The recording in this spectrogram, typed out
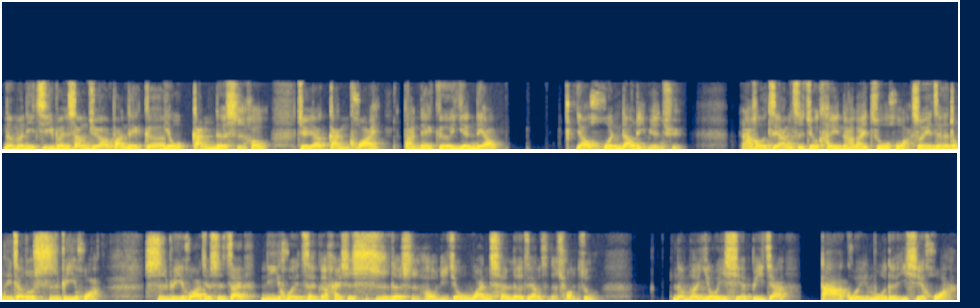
那么你基本上就要把那个有干的时候，就要赶快把那个颜料要混到里面去，然后这样子就可以拿来作画。所以这个东西叫做湿壁画。湿壁画就是在泥灰整个还是湿的时候，你就完成了这样子的创作。那么有一些比较大规模的一些画。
